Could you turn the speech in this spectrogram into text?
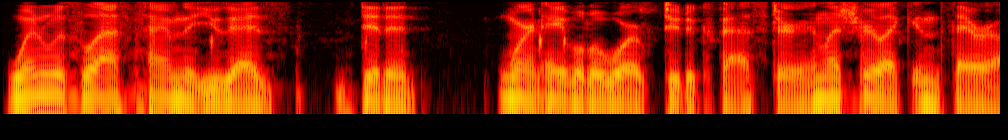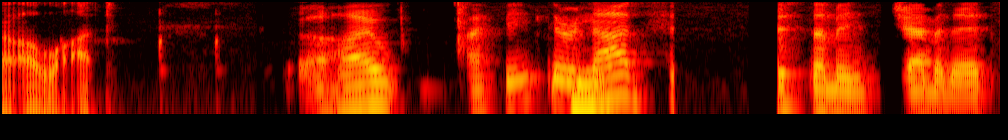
when was the last time that you guys didn't weren't able to warp due to capacitor, unless you're like in Thera a lot. Uh, I I think there's Not a s- system in Geminate.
